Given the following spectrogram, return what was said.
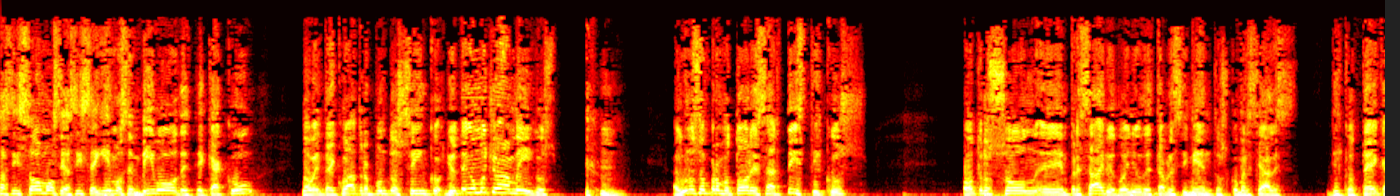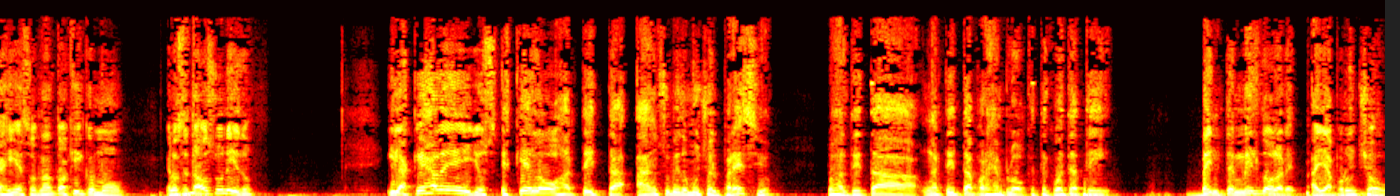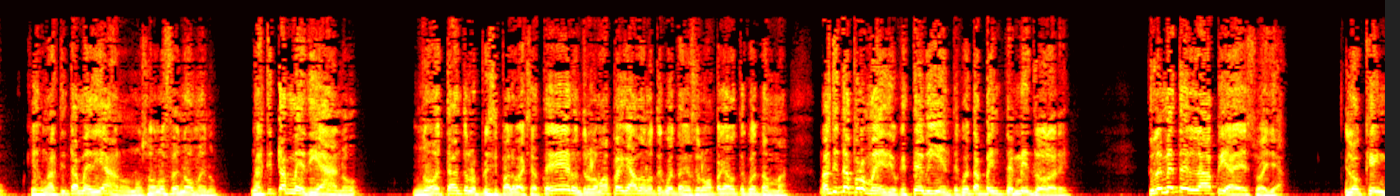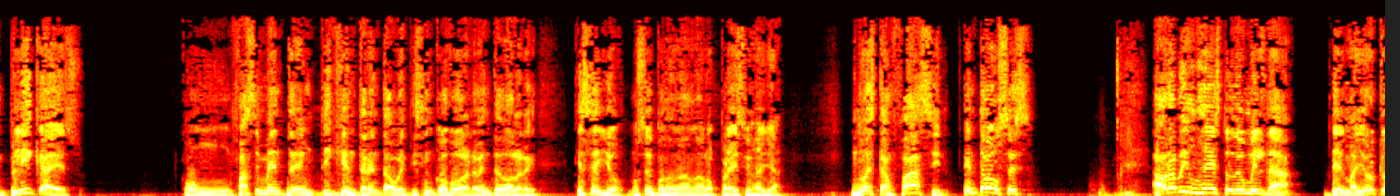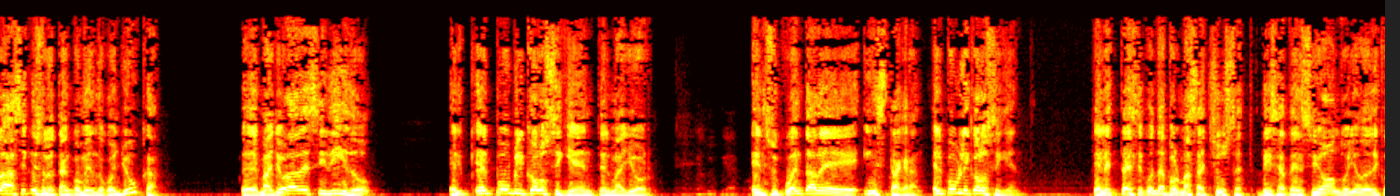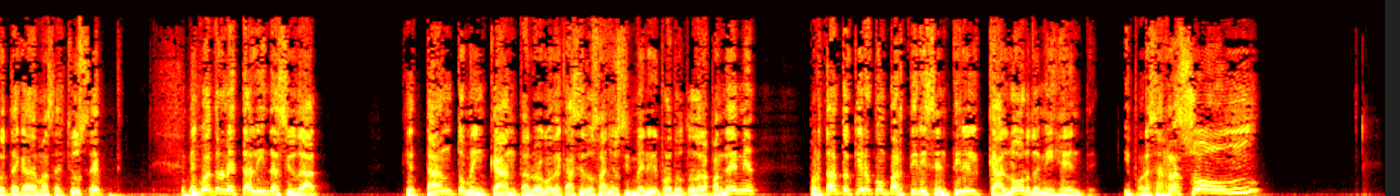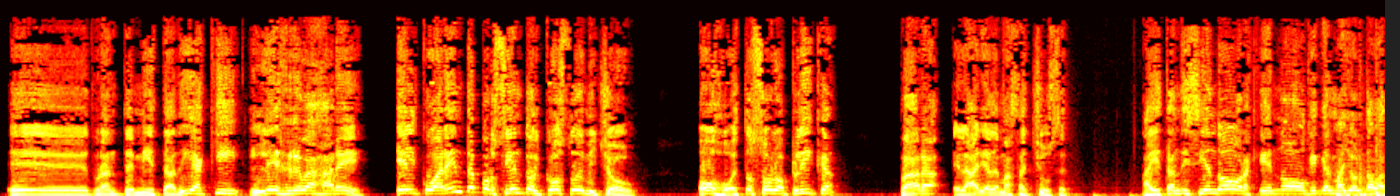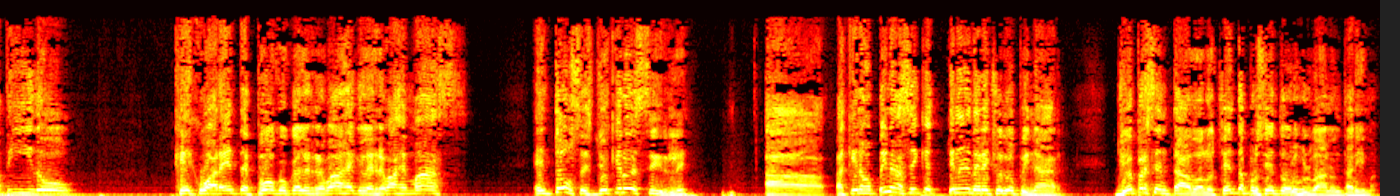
así somos y así seguimos en vivo desde KQ 94.5. Yo tengo muchos amigos, algunos son promotores artísticos, otros son eh, empresarios, dueños de establecimientos comerciales, discotecas y eso, tanto aquí como en los Estados Unidos. Y la queja de ellos es que los artistas han subido mucho el precio. Los artistas, un artista, por ejemplo, que te cueste a ti 20 mil dólares allá por un show, que es un artista mediano, no son los fenómenos. Un artista mediano, no está entre los principales bachateros, entre los más pegados no te cuestan eso, los más pegados te cuestan más. Un artista promedio que esté bien, te cuesta 20 mil dólares. Tú le metes el lápiz a eso allá. Lo que implica eso, con fácilmente un ticket en 30 o 25 dólares, 20 dólares, qué sé yo, no sé por dónde andan los precios allá. No es tan fácil. Entonces, ahora vi un gesto de humildad del mayor clásico y se lo están comiendo con yuca. El mayor ha decidido, él, publicó lo siguiente, el mayor, en su cuenta de Instagram. Él publicó lo siguiente. Él está, se cuenta por Massachusetts. Dice, atención, dueño de discoteca de Massachusetts. Me encuentro en esta linda ciudad que tanto me encanta, luego de casi dos años sin venir producto de la pandemia. Por tanto, quiero compartir y sentir el calor de mi gente. Y por esa razón, eh, durante mi estadía aquí, les rebajaré el 40% del costo de mi show. Ojo, esto solo aplica para el área de Massachusetts. Ahí están diciendo ahora que no, que, el mayor está batido, que 40 es poco, que le rebaje, que le rebaje más. Entonces, yo quiero decirle a, a quienes opinan así que tienen el derecho de opinar. Yo he presentado al 80% de los urbanos en Tarima.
